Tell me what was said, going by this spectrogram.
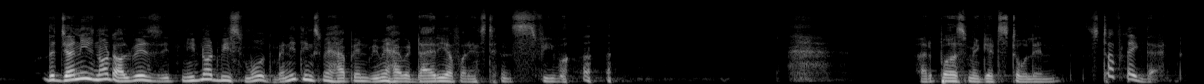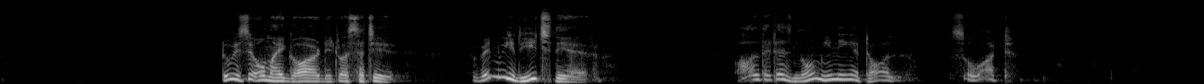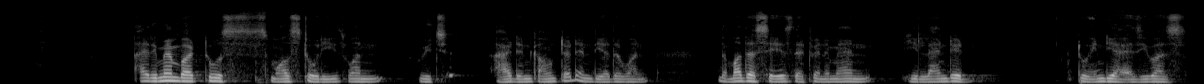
the journey is not always, it need not be smooth. Many things may happen. We may have a diarrhea, for instance, fever. Our purse may get stolen, stuff like that. Do we say, oh my God, it was such a. When we reach there, all that has no meaning at all. So what? I remember two small stories, one which I had encountered, and the other one. The mother says that when a man he landed to India as he was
